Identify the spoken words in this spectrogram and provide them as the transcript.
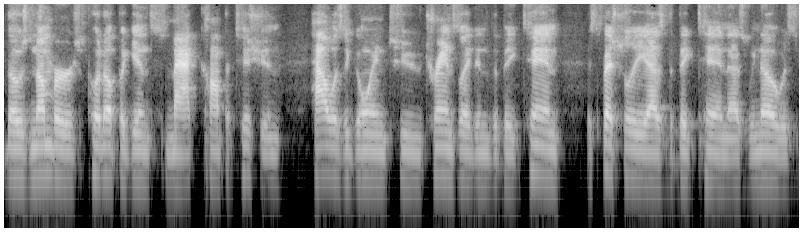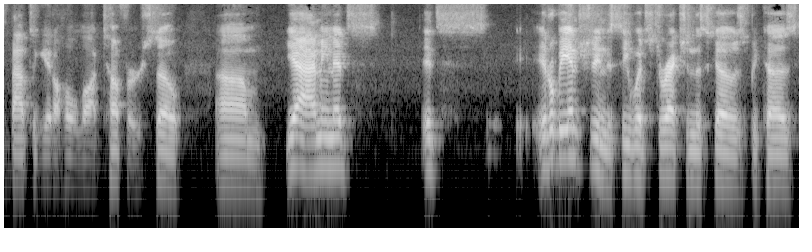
those numbers put up against MAC competition. How is it going to translate into the Big Ten, especially as the Big Ten, as we know, is about to get a whole lot tougher. So, um, yeah, I mean, it's it's it'll be interesting to see which direction this goes because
